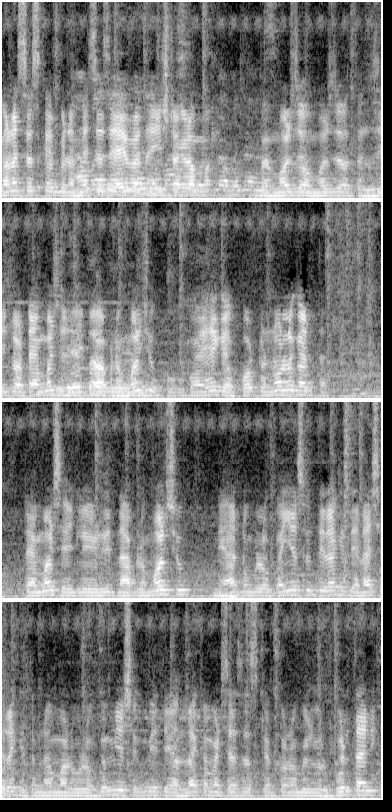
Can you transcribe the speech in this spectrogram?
ઘણા સબસ્ક્રાઈબરના મેસેજ આવ્યા હતા ઇન્સ્ટાગ્રામમાં ભાઈ મળજો મળજો. તો જેટલો ટાઈમ મળશે એટલો આપણે મળશું. કોઈ હે કે ખોટું ન લગાડતા. ટાઈમ મળશે એટલે એ રીતના આપણે મળશું. ને આજનો બ્લોગ અહીંયા સુધી રાખી દે. નાશે રાખી તમને અમારો બ્લોગ ગમ્યો છે ગમે તે લાઈક કમેન્ટ શેર સબસ્ક્રાઈબ કરવાનું બિલકુલ ભૂલતા નહીં.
